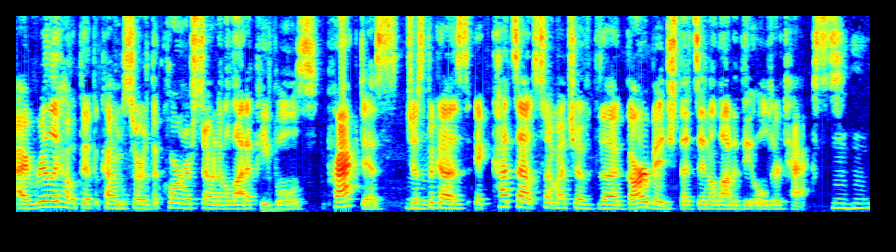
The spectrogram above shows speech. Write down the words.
I really hope it becomes sort of the cornerstone of a lot of people's practice, just Mhm. because it cuts out so much of the garbage that's in a lot of the older texts. Mm-hmm.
